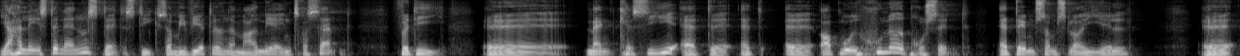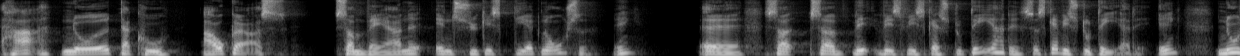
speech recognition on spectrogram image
jeg har læst den anden statistik, som i virkeligheden er meget mere interessant. Fordi øh, man kan sige, at, øh, at øh, op mod 100 procent af dem, som slår ihjel, øh, har noget, der kunne afgøres som værende en psykisk diagnose. Ikke? Øh, så, så hvis vi skal studere det, så skal vi studere det. Ikke? Nu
